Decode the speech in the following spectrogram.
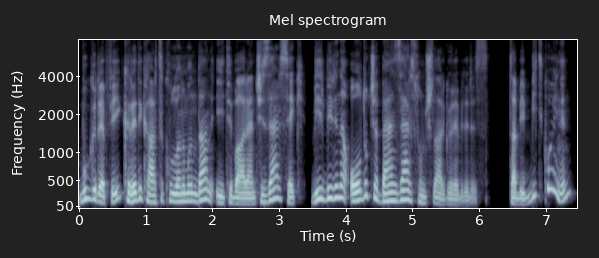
Bu grafiği kredi kartı kullanımından itibaren çizersek birbirine oldukça benzer sonuçlar görebiliriz. Tabi Bitcoin'in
